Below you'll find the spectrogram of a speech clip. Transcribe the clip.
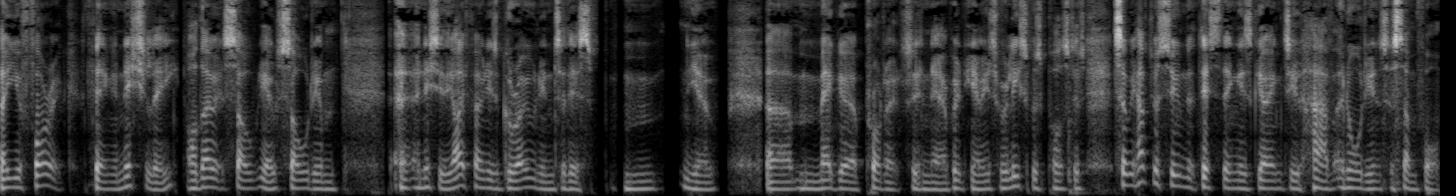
a euphoric thing initially, although it sold, you know, sold in uh, initially. The iPhone is grown into this. Mm, you know, uh, mega product in there, but you know, its release was positive. So we have to assume that this thing is going to have an audience of some form.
